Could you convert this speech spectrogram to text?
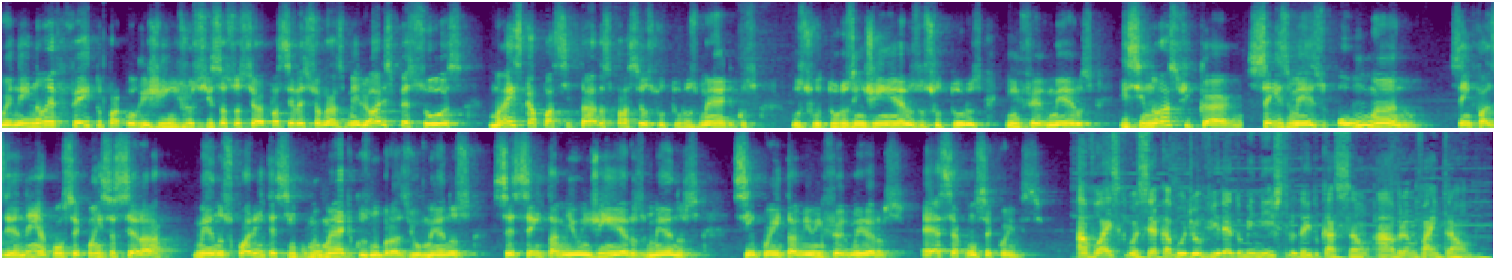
O Enem não é feito para corrigir injustiça social, é para selecionar as melhores pessoas mais capacitadas para ser os futuros médicos, os futuros engenheiros, os futuros enfermeiros. E se nós ficarmos seis meses ou um ano sem fazer Enem, a consequência será menos 45 mil médicos no Brasil, menos 60 mil engenheiros, menos 50 mil enfermeiros. Essa é a consequência. A voz que você acabou de ouvir é do ministro da Educação, Abraham Weintraub.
